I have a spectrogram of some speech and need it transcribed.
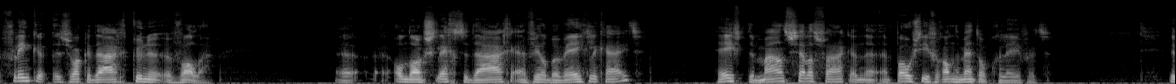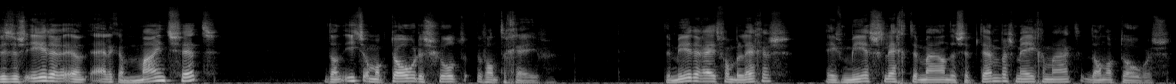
flinke zwakke dagen kunnen vallen. Ondanks slechte dagen en veel bewegelijkheid heeft de maand zelfs vaak een, een positief rendement opgeleverd. Dit is dus eerder een, eigenlijk een mindset dan iets om oktober de schuld van te geven. De meerderheid van beleggers heeft meer slechte maanden septembers meegemaakt dan oktobers.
